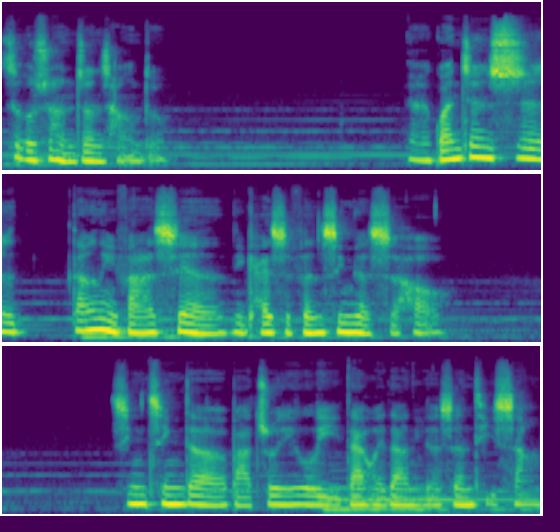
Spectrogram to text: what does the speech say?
这个是很正常的。那关键是，当你发现你开始分心的时候，轻轻的把注意力带回到你的身体上，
